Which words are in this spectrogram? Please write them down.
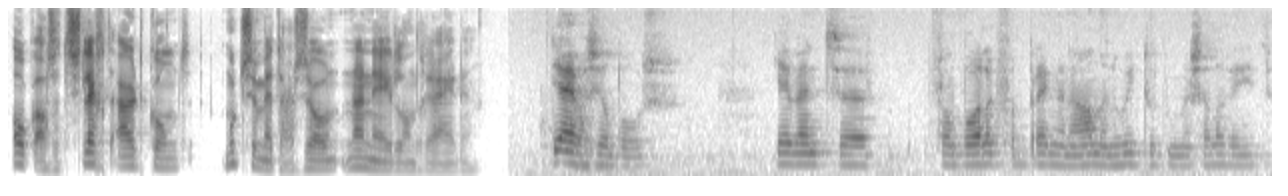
Ook als het slecht uitkomt, moet ze met haar zoon naar Nederland rijden. Jij was heel boos. Jij bent uh, verantwoordelijk voor het brengen aan en hoe je het doet, moet maar zelf weten.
